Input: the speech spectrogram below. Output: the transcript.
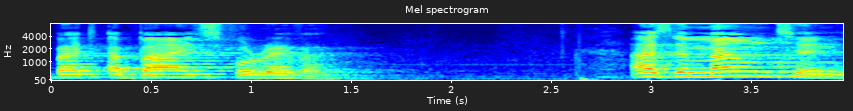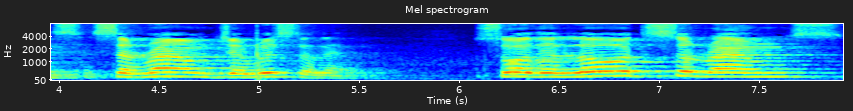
but abides forever. As the mountains surround Jerusalem, so the Lord surrounds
